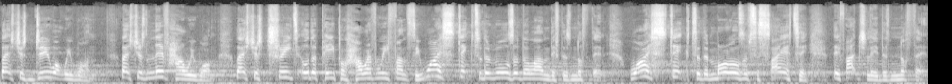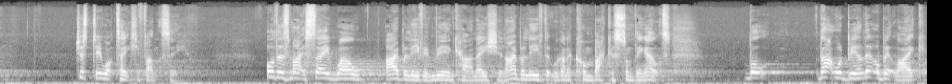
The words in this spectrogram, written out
Let's just do what we want. Let's just live how we want. Let's just treat other people however we fancy. Why stick to the rules of the land if there's nothing? Why stick to the morals of society if actually there's nothing? Just do what takes your fancy. Others might say, well, I believe in reincarnation. I believe that we're going to come back as something else. Well, that would be a little bit like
